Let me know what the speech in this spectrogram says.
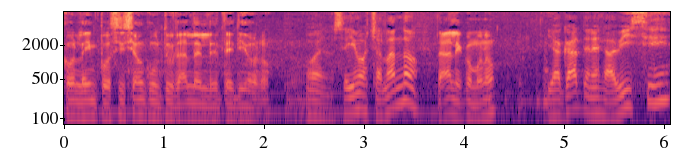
con la imposición cultural del deterioro. Bueno, ¿seguimos charlando? Dale, ¿cómo no? Y acá tenés la bici.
